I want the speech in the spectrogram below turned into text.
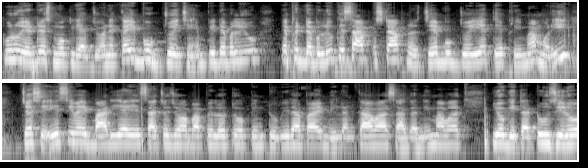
પૂરું એડ્રેસ મોકલી આપજો. અને કઈ બુક જોઈ છે? એમપીડબલ્યુ એફએડબલ્યુ કે સ્ટાફ નર્સ જે બુક જોઈએ તે ફ્રીમાં મળી જશે. એ સિવાય બારિયાએ સાચો જવાબ આપેલો હતો. Pintu Virabhai, Milan Kava, Sagar Nimavat, Yogita two zero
